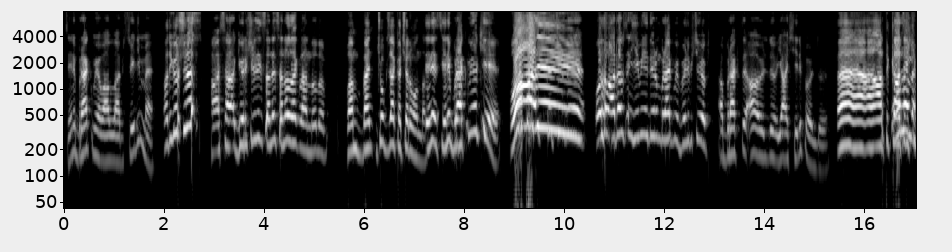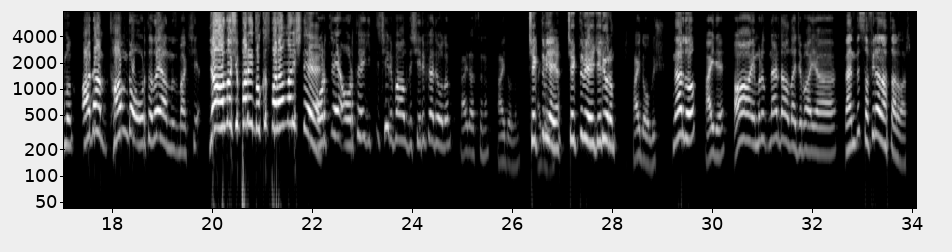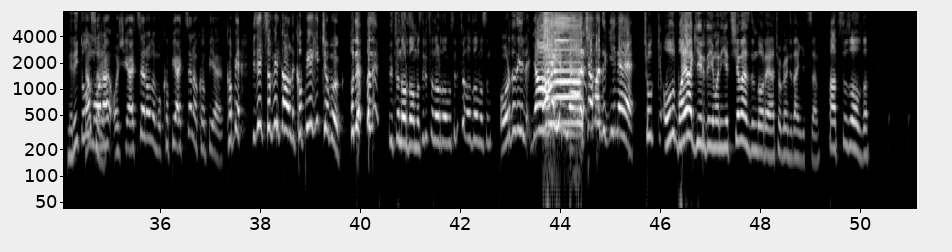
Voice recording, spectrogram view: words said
Seni bırakmıyor vallahi bir söyleyeyim mi? Hadi görüşürüz. Ha sa- görüşürüz sana sana odaklandı oğlum. Ben ben çok güzel kaçarım ondan. Seni seni bırakmıyor ki. Hadi. Oğlum adam seni yemin ediyorum bırakmıyor. Böyle bir şey yok. Aa bıraktı. Aa öldü. Ya Şerif öldü. Ee, artık katil Oğlum. kim ol? Adam tam da ortada yalnız bak. Şey, Ya alma şu parayı 9 param var işte. ortaya ortaya gitti Şerif aldı. Şerif hadi oğlum. Haydi aslanım. Haydi oğlum. Çektim Hadi. yayı. Çektim yayı geliyorum. Haydi oluş. Nerede o? Haydi. Aa Emerald nerede aldı acaba ya? Bende safir anahtar var. Nereye gitti oğlum Tam sarı? ona o şeyi açsan oğlum. O kapıyı açsan o kapıyı. Kapıya. Bir tek safir kaldı. Kapıya git çabuk. Hadi hadi. Lütfen orada olmasın. Lütfen orada olmasın. Lütfen orada olmasın. Orada değil. Ya hayır, Hayır. ya açamadık yine. Çok oğlum bayağı gerideyim hani yetişemezdim de oraya çok önceden gitsem. Tatsız oldu.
